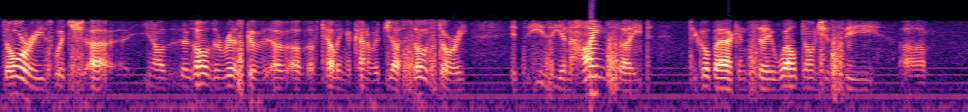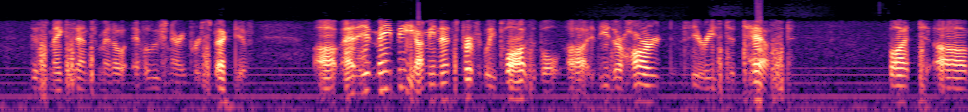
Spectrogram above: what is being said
stories, which uh, you know, there's always a risk of, of of telling a kind of a just so story. It's easy in hindsight to go back and say, well, don't you see? Um, this makes sense from an evolutionary perspective. Uh, and it may be. I mean, that's perfectly plausible. Uh, these are hard theories to test, but. Um,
